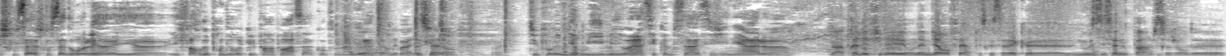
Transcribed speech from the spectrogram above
je trouve ça, je trouve ça drôle euh, et, euh, et fort de prendre du recul par rapport à ça quand on est un ah, créateur. quoi. Parce que tu, hein. tu pourrais me dire oui, mais voilà, c'est comme ça, c'est génial. euh. Bah, après le défilé, on aime bien en faire parce que c'est vrai que nous aussi ça nous parle ce genre de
